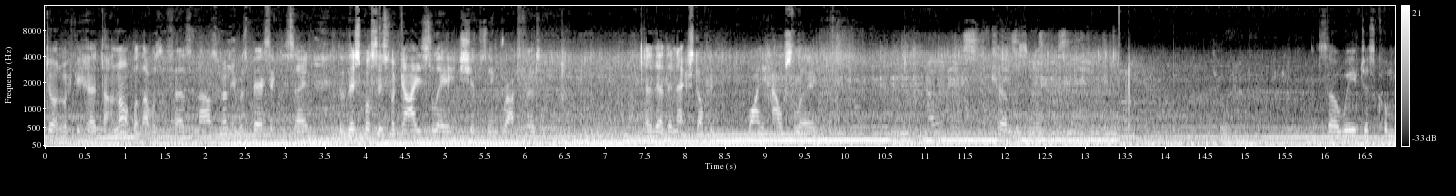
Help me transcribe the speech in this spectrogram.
Don't know if you heard that or not, but that was the first announcement. It was basically saying that this bus is for Guiseley, Shipley, Bradford, and that the next stop is White House Lane. Isn't it? So we've just come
